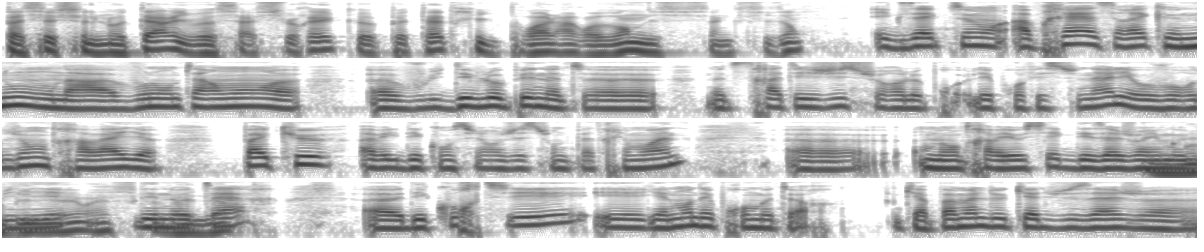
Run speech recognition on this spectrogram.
passer chez le notaire, il veut s'assurer que peut-être il pourra la revendre d'ici 5-6 ans. Exactement. Après, c'est vrai que nous, on a volontairement voulu développer notre, notre stratégie sur les professionnels et aujourd'hui, on travaille pas que avec des conseillers en gestion de patrimoine, euh, on, on travaille aussi avec des agents immobiliers, des notaires, euh, des courtiers et également des promoteurs. Donc il y a pas mal de cas d'usage euh,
